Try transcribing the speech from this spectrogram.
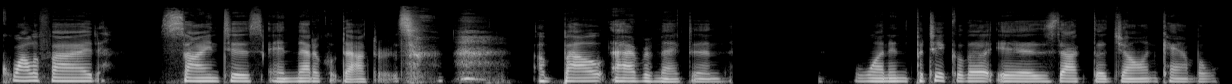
qualified scientists and medical doctors about ivermectin. One in particular is Dr. John Campbell.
